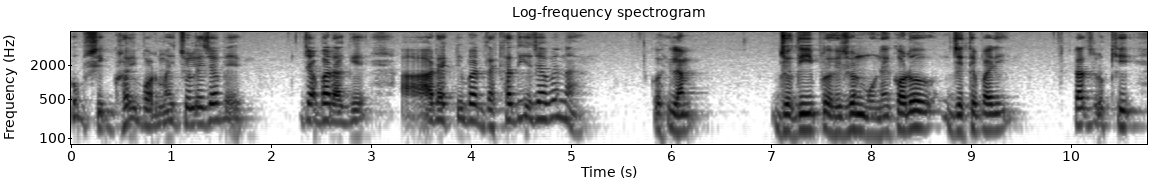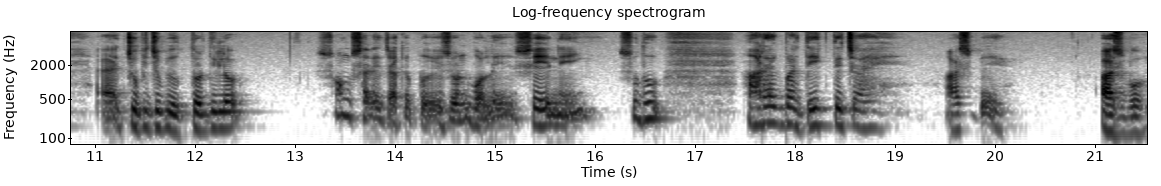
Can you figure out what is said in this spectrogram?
খুব শীঘ্রই বর্মায় চলে যাবে। যাবার আগে আর একটিবার দেখা দিয়ে যাবে না? কহিলাম, যদি প্রয়োজন মনে করো, যেতে পারি। রাজলক্ষ্মী চুপি চুপি উত্তর দিল, সংসারে যাকে প্রয়োজন বলে, সে নেই। শুধু আর একবার দেখতে চায়। আসবে? আসব।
